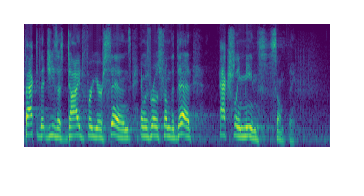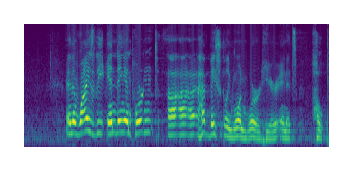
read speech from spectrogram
fact that Jesus died for your sins and was rose from the dead actually means something. And then, why is the ending important? Uh, I have basically one word here, and it's hope.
